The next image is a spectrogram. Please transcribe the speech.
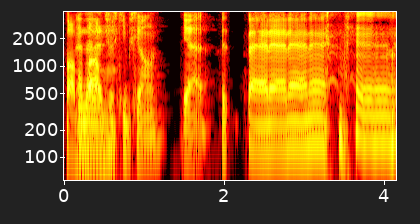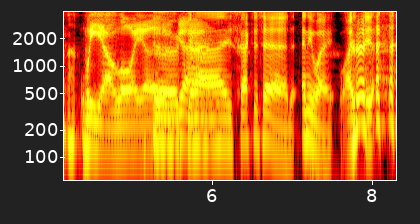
Bum, And then bum. it just keeps going. Yeah, It- we are loyal Uh, guys. guys, back to Ted. Anyway, I, it,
